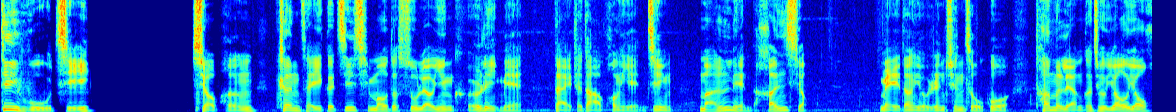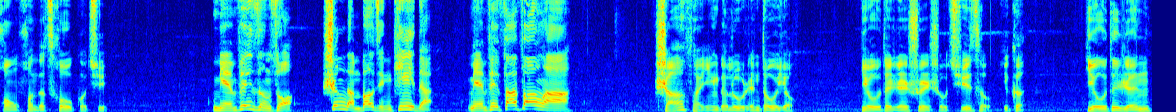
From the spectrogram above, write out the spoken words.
第五集，小鹏站在一个机器猫的塑料硬壳里面，戴着大框眼镜，满脸的憨笑。每当有人群走过，他们两个就摇摇晃晃的凑过去。免费赠送，深感报警惕的，免费发放了。啥反应的路人都有，有的人顺手取走一个，有的人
